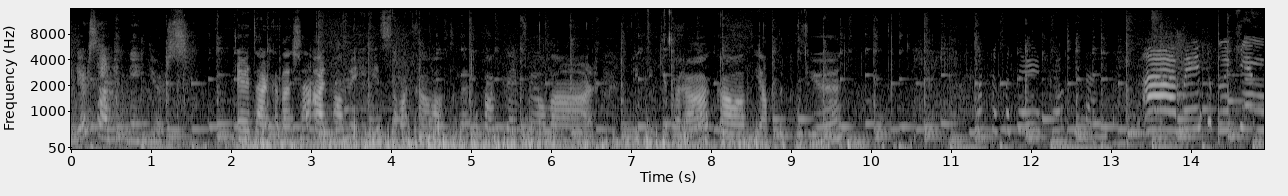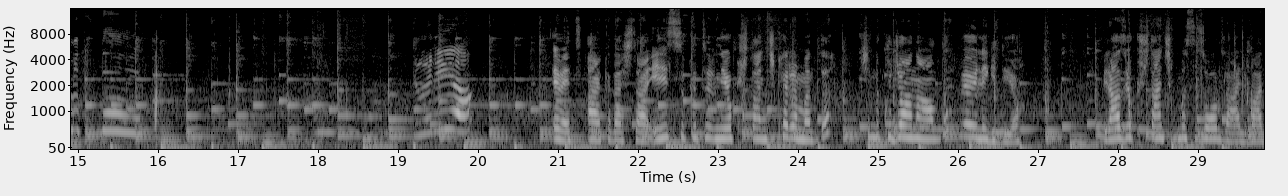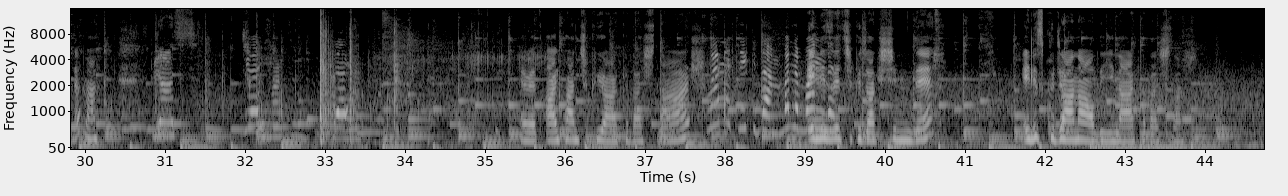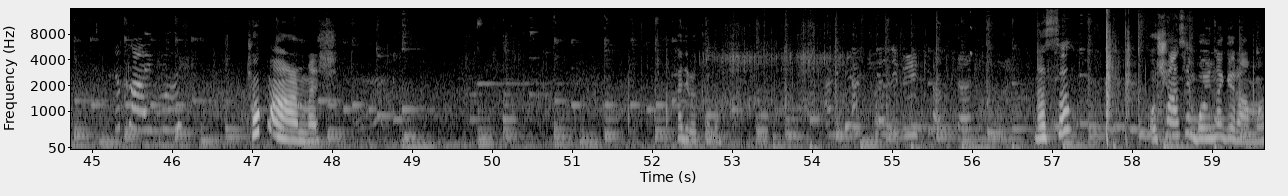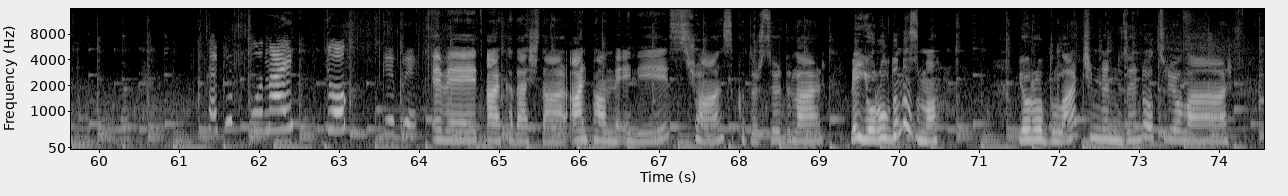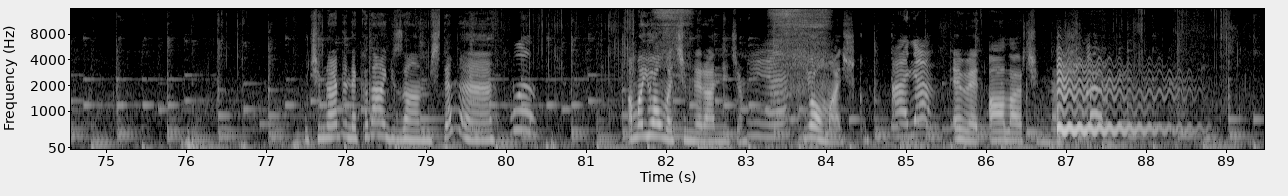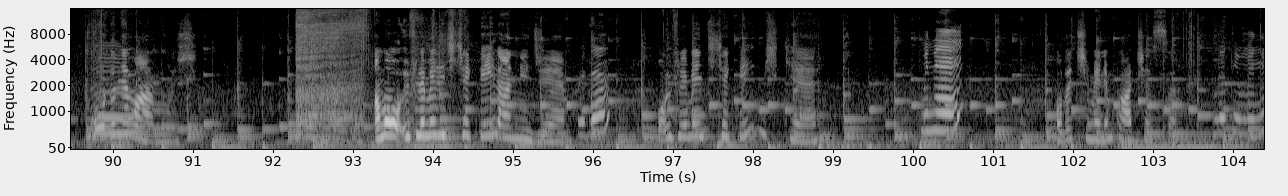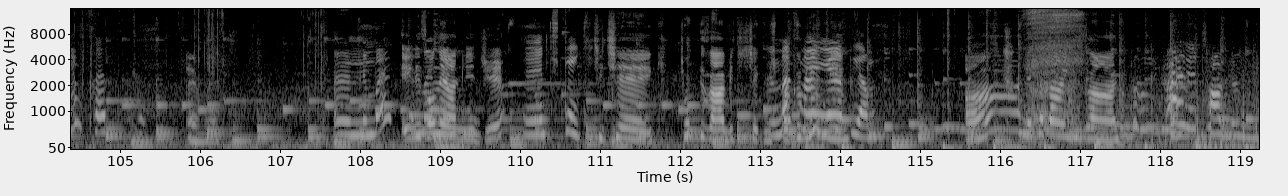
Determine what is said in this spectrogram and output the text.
gidiyoruz hem pikniğe gidiyoruz. Evet arkadaşlar Alpan ve Elis sabah kahvaltılarını parkta yapıyorlar. Piknik yaparak kahvaltı yaptık bugün. Evet arkadaşlar Elis scooter'ını yokuştan çıkaramadı. Şimdi kucağına aldı ve öyle gidiyor. Biraz yokuştan çıkması zor galiba değil mi? Biraz. Evet Alpan çıkıyor arkadaşlar. Eliz de çıkacak şimdi. Eliz kucağına aldı yine arkadaşlar. kaymış. Çok mu ağırmış? Hadi bakalım. Nasıl? O şu an senin boyuna göre ama. Sakın buna çok gibi. Evet arkadaşlar Alpan ve Eliz şu an scooter sürdüler. Ve yoruldunuz mu? Yoruldular. Çimlerin üzerinde oturuyorlar. Bu çimler de ne kadar güzelmiş değil mi? Bu Ama yolma çimler anneciğim. ne? Yolma aşkım. Alem. Evet ağlar çimler. Orada ne varmış? Ama o üflemeli çiçek değil anneciğim. Da O üflemeli çiçek değilmiş ki. bu ne? O da çimenin parçası. Bu da kimin kapısı. Evet. Anne bak. Eliz o ne anneciğim? Ee, Çiçek. Çiçek. Çok güzel bir çiçekmiş. Bak Bakabilir ben miyim? yapıyorum. Aa ne kadar güzel. Ben de sallanacağım.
